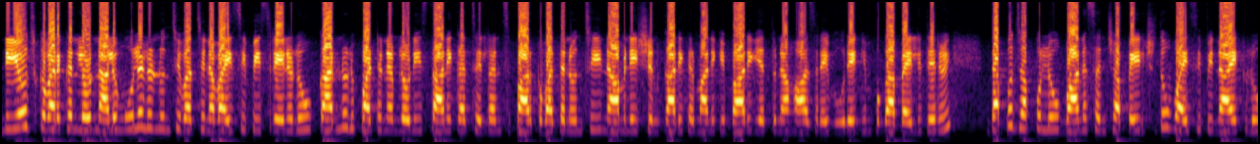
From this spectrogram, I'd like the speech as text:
నియోజకవర్గంలో నలుమూలల నుంచి వచ్చిన వైసీపీ శ్రేణులు కర్నూలు పట్టణంలోని స్థానిక చిల్డ్రన్స్ పార్క్ వద్ద నుంచి నామినేషన్ కార్యక్రమానికి భారీ ఎత్తున హాజరై ఊరేగింపుగా బయలుదేరి డప్పు జప్పులు బాణసంచా పేల్చుతూ వైసీపీ నాయకులు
